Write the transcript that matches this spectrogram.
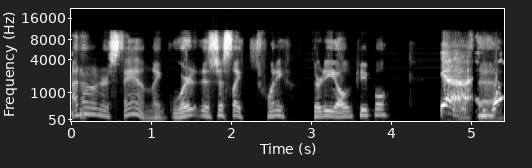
I don't understand. Like, where there's just like 20, 30 old people. Yeah, and what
